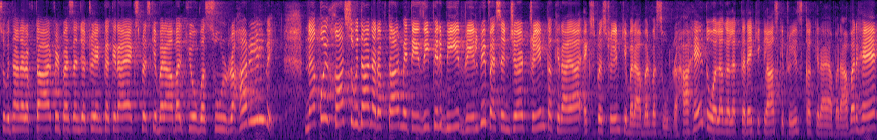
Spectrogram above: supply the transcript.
सुविधा न रफ्तार, फिर पैसेंजर ट्रेन का किराया एक्सप्रेस के बराबर क्यों वसूल रहा रेलवे? न कोई खास सुविधा न रफ्तार में तेज़ी, फिर भी रेलवे पैसेंजर ट्रेन का किराया एक्सप्रेस ट्रेन के बराबर वसूल रहा है। तो अलग अलग तरह की क्लास के ट्रेन का किराया बराबर है।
